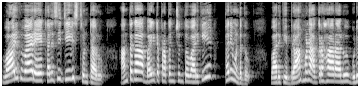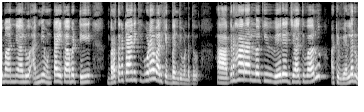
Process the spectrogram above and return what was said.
వారికి వారే కలిసి జీవిస్తుంటారు. అంతగా బయట ప్రపంచంతో వారికి పని ఉండదు. వారికి బ్రాహ్మణ అగ్రహారాలు గుడిమాన్యాలు అన్నీ ఉంటాయి కాబట్టి బ్రతకటానికి కూడా వారికి ఇబ్బంది ఉండదు. ఆ అగ్రహారాల్లోకి వేరే జాతి వారు అటు వెళ్ళరు.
